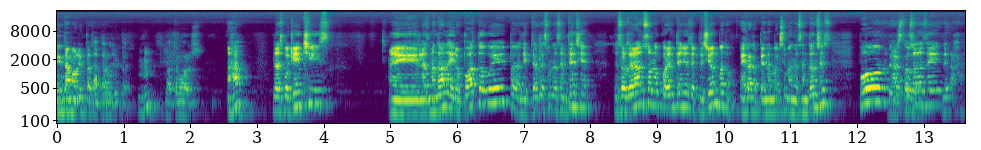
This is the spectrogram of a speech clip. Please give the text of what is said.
en Tamaulipas. Tamaulipas. Ujú. Matamoros. Ajá. Las Poquianchis eh, las mandaron a Irapuato, güey, para dictarles una sentencia. Les ordenaron solo 40 años de prisión, bueno, era la pena máxima en ese entonces, por acusadas de, de- ajá,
